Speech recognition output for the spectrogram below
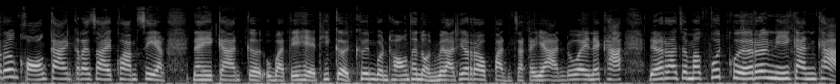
เรื่องของการกระจายความเสี่ยง ในการเกิดอุบัติเหตุที่เกิดขึ้นบนท้องถนนเวลาที่เราปั่นจักรยานด้วยนะคะ เดี๋ยวเราจะมาพูดคุยเรื่องนี้กันค่ะ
